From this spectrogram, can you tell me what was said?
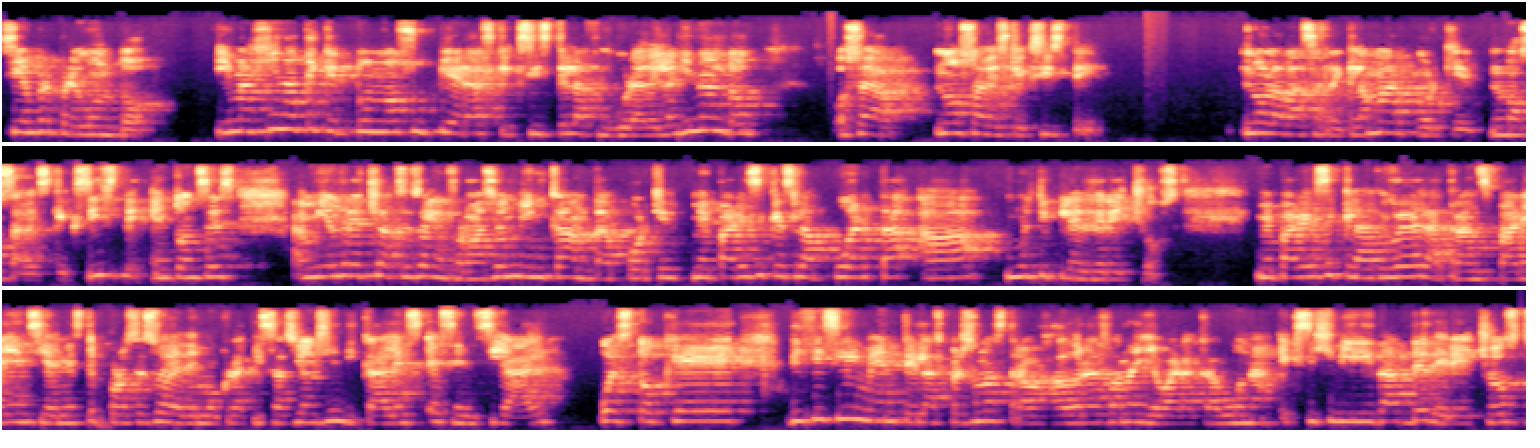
siempre pregunto, imagínate que tú no supieras que existe la figura del aguinaldo, o sea, no sabes que existe no la vas a reclamar porque no sabes que existe. Entonces, a mí el derecho de acceso a la información me encanta porque me parece que es la puerta a múltiples derechos. Me parece que la figura de la transparencia en este proceso de democratización sindical es esencial puesto que difícilmente las personas trabajadoras van a llevar a cabo una exigibilidad de derechos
